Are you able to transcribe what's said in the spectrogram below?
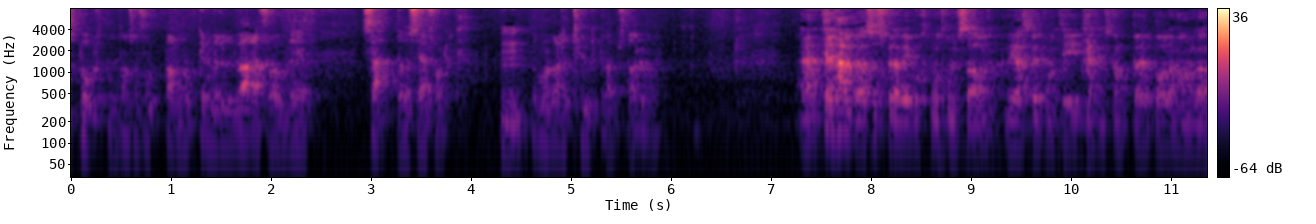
sporten, altså fotball. Noen vil være der for å bli sett og se folk. Da må det være litt kult å være på stadion. Eh, Til helga så spiller vi bort mot Romsdalen. Vi har spilt mot dem i treningskamp eh, på La Manga.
